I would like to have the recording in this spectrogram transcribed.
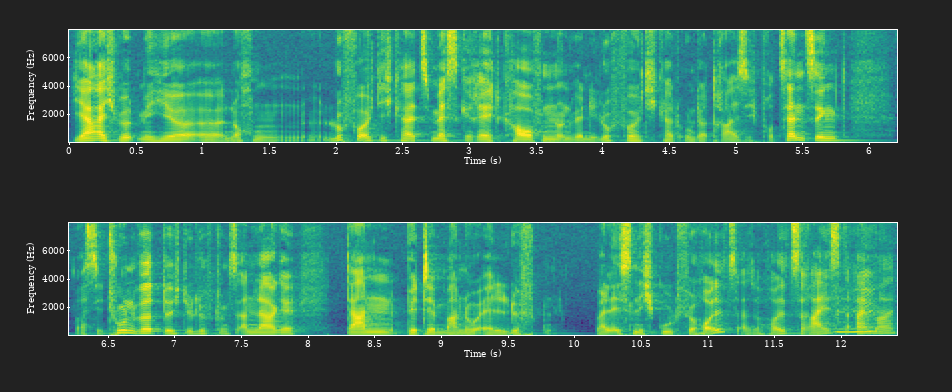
ja, ich würde mir hier äh, noch ein Luftfeuchtigkeitsmessgerät kaufen und wenn die Luftfeuchtigkeit unter 30 Prozent sinkt, was sie tun wird durch die Lüftungsanlage, dann bitte manuell lüften. Weil ist nicht gut für Holz, also Holz reißt einmal,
